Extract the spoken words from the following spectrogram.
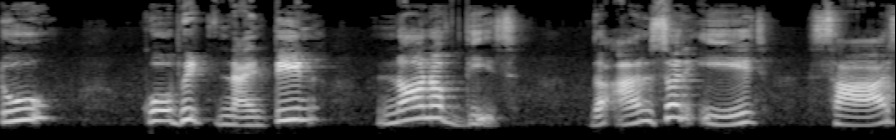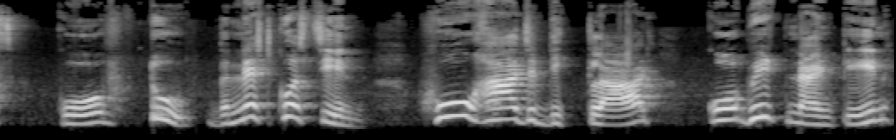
2, COVID 19, none of these. The answer is SARS CoV 2. The next question Who has declared COVID 19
